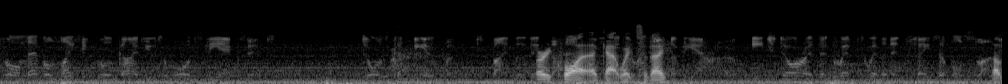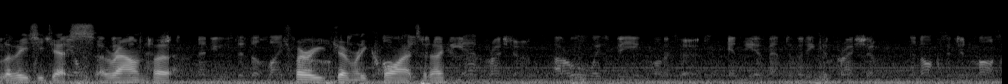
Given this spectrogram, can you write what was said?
floor level lighting will guide you towards the exit. Doors can be opened Very quiet at Gatwick today. direction of the arrow. Each door is equipped with an inflatable slide. couple of easyJets around but it's very generally quiet today The air pressure are always being monitored. In the event of a decompression, an oxygen mask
